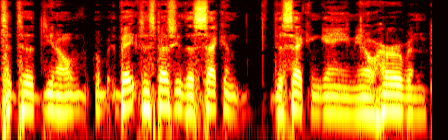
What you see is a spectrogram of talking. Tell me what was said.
to, to you know, especially the second the second game. You know, Herb and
